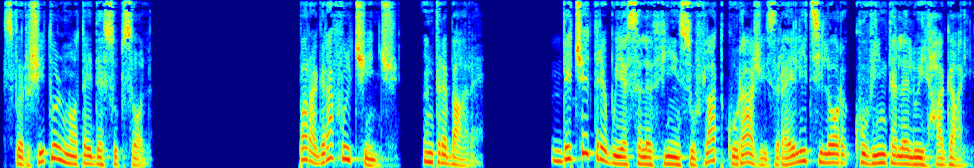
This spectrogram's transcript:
Sfârșitul notei de subsol. Paragraful 5. Întrebare. De ce trebuie să le fi insuflat curaj izraeliților cuvintele lui Hagai?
